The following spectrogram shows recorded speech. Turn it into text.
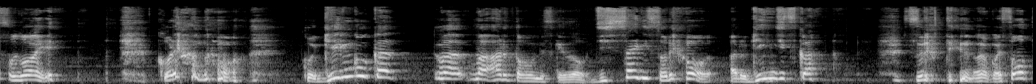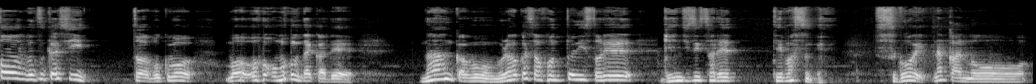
す。すごい。これあの、これ言語化は、まああると思うんですけど、実際にそれを、あの、現実化 するっていうのが、これ相当難しいとは僕も、もう思う中で、なんかもう村岡さん本当にそれ、現実にされてますね。すごい。なんかあの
